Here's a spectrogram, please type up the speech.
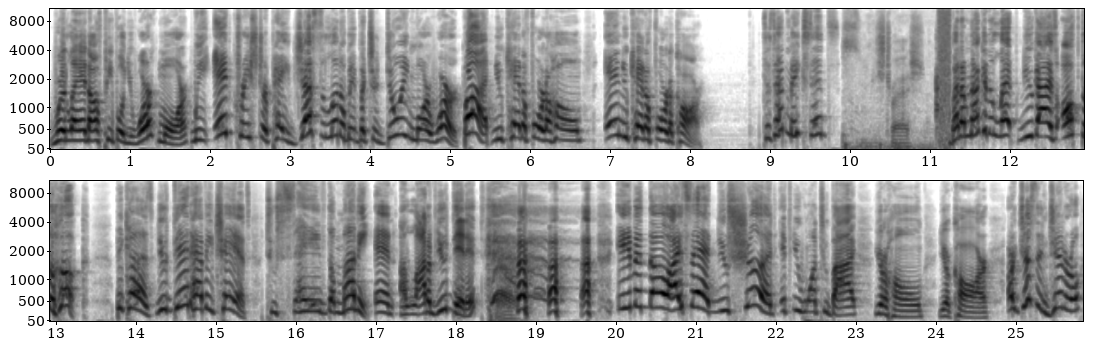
we're laying off people, you work more. We increased your pay just a little bit, but you're doing more work. But you can't afford a home and you can't afford a car. Does that make sense? It's trash. But I'm not gonna let you guys off the hook because you did have a chance to save the money. And a lot of you did it. Even though I said you should, if you want to buy your home, your car, or just in general,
